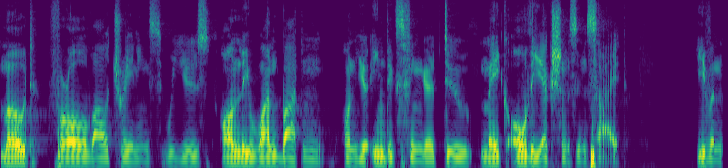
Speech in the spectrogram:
mode for all of our trainings. We use only one button on your index finger to make all the actions inside. Even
